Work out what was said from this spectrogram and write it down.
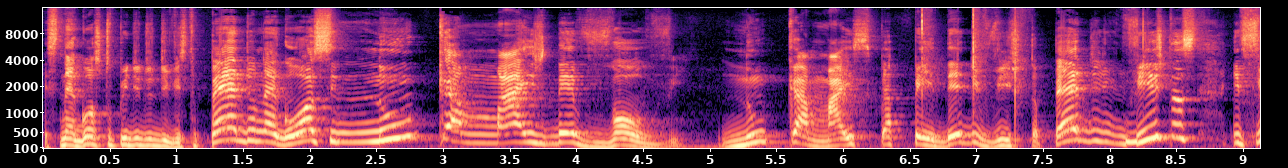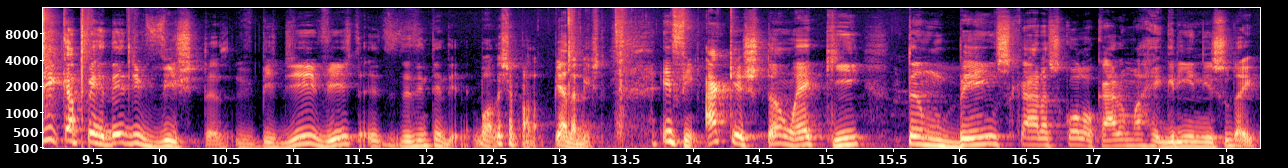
Esse negócio do pedido de vista. Pede o negócio e nunca mais devolve. Nunca mais para perder de vista. Pede vistas e fica a perder de vistas. Pedir vista, vocês entenderam. Bom, deixa para lá, piada besta. Enfim, a questão é que também os caras colocaram uma regrinha nisso daí.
